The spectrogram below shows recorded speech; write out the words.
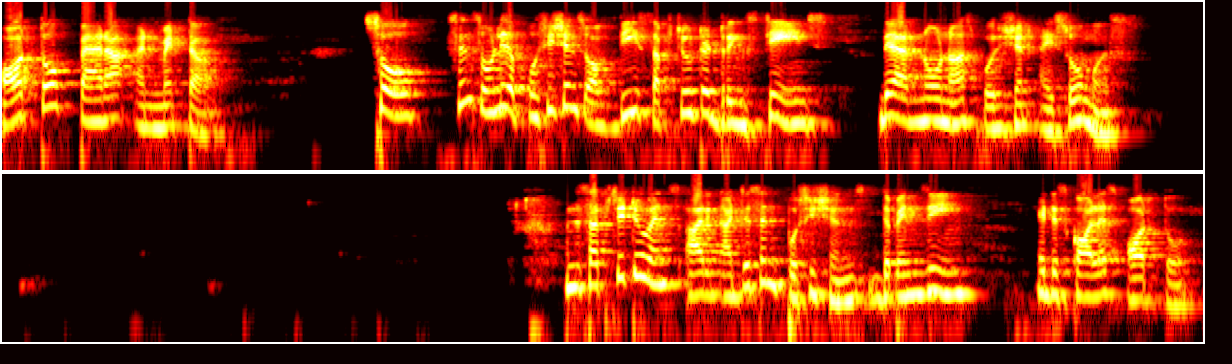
ortho, para and meta. So, since only the positions of these substituted rings change, they are known as position isomers. When the substituents are in adjacent positions, the benzene, it is called as ortho.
